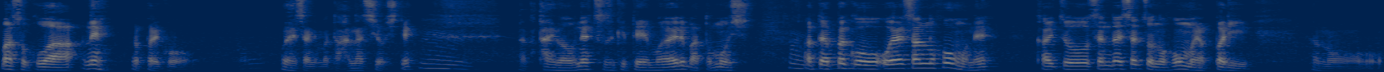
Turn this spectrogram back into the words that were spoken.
まあそこはねやっぱりこう親父さんにまた話をしてうんなんか対話をね続けてもらえればと思うし。はいあとやっぱりこう親父さんの方もね会長先代社長の方もやっぱりあの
